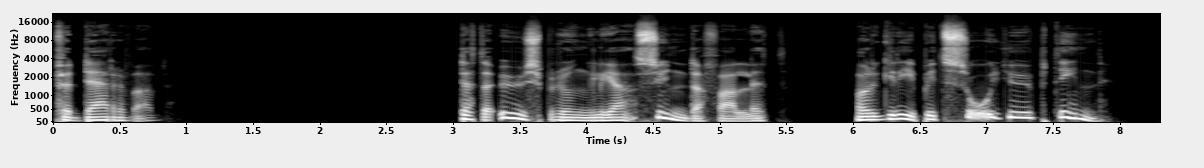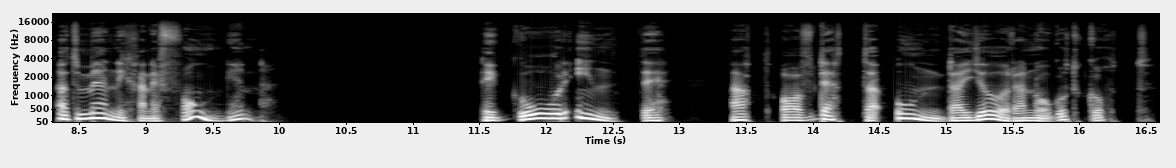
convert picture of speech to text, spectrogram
fördärvad. Detta ursprungliga syndafallet har gripit så djupt in att människan är fången. Det går inte att av detta onda göra något gott,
